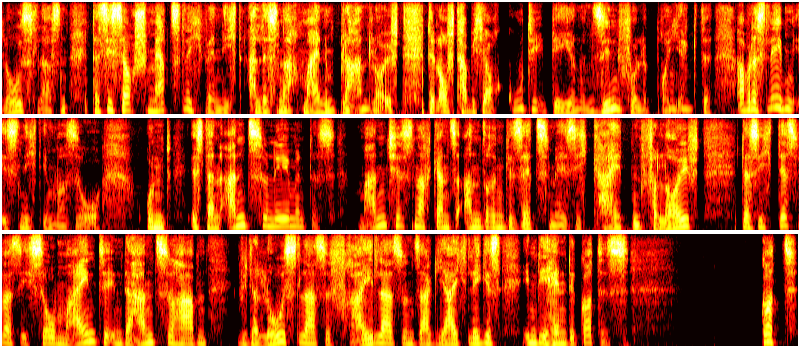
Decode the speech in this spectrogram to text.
loslassen. Das ist auch schmerzlich, wenn nicht alles nach meinem Plan läuft. Denn oft habe ich auch gute Ideen und sinnvolle Projekte. Mhm. Aber das Leben ist nicht immer so. Und es dann anzunehmen, dass manches nach ganz anderen Gesetzmäßigkeiten verläuft, dass ich das, was ich so meinte, in der Hand zu haben, wieder loslasse, freilasse und sage, ja, ich lege es in die Hände Gottes. Gott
